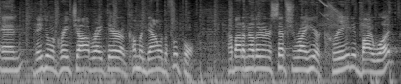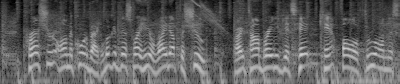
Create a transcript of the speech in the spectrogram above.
And they do a great job right there of coming down with the football. How about another interception right here? Created by what? Pressure on the quarterback. Look at this right here, right up the chute. All right, Tom Brady gets hit, can't follow through on this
